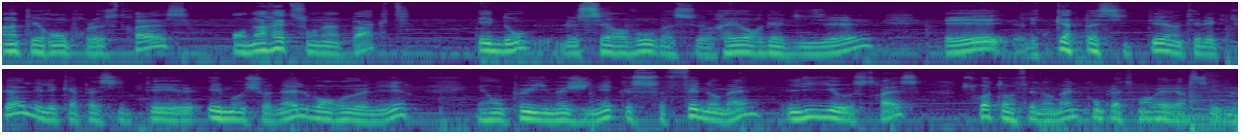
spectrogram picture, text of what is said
interrompre le stress, on arrête son impact et donc le cerveau va se réorganiser et les capacités intellectuelles et les capacités émotionnelles vont revenir et on peut imaginer que ce phénomène lié au stress soit un phénomène complètement réversible.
